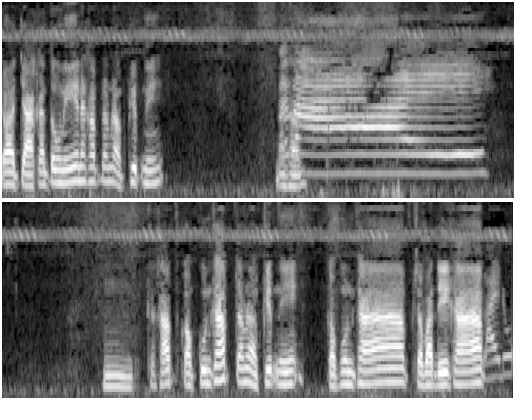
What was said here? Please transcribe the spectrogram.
ก็จากกันตรงนี้นะครับสำหรับคลิปนี้นะคบ๊ายรับบายอืมครับขอบคุณครับสำหรับคลิปนี้ ขอบคุณครับ สวัสดีครับไลค์ด้วย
